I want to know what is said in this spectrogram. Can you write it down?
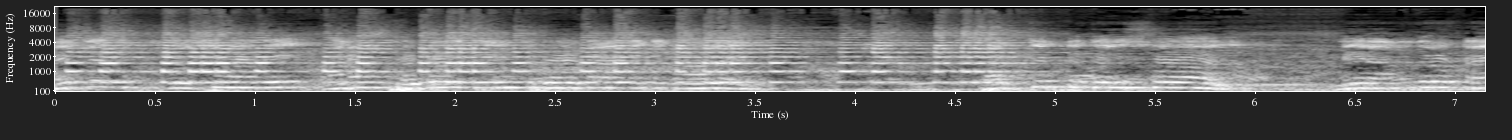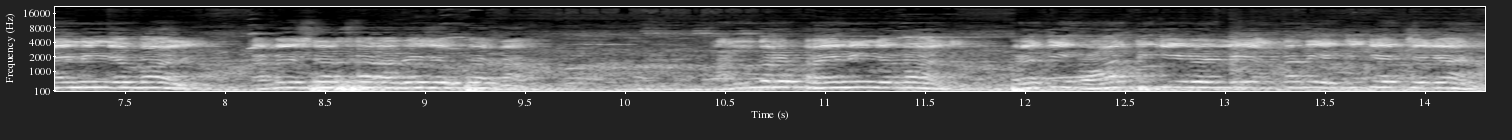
దయచేసి మనం ఫోటోలు తీయించుకోవడానికి కాలేదు సబ్జెక్టు తెలుసుకోవాలి మీరందరూ ట్రైనింగ్ ఇవ్వాలి కమిషనర్ సార్ అదే చెప్పారు నాకు అందరూ ట్రైనింగ్ ఇవ్వాలి ప్రతి వార్డుకి వెళ్ళి అందరినీ ఎడ్యుకేట్ చేయాలి.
